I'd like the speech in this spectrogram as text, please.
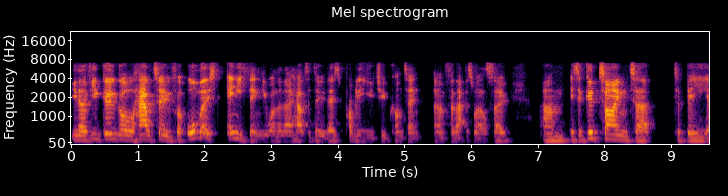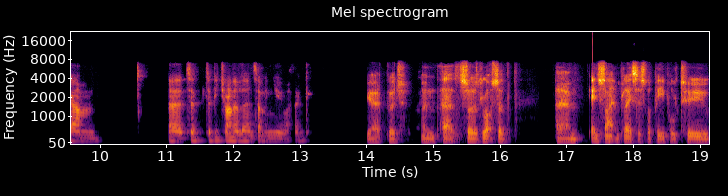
You know, if you Google how to for almost anything you want to know how to do, there's probably YouTube content um, for that as well. So um, it's a good time to to be um, uh, to to be trying to learn something new. I think. Yeah, good. And uh, so there's lots of um, insight and places for people to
